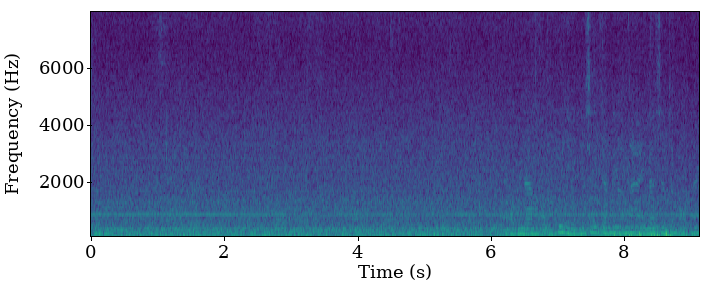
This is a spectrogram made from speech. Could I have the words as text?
โค้งความงามของผู้หญิงไม่ใช่จะเรื่องง่ายนะฉันจะบอกให้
